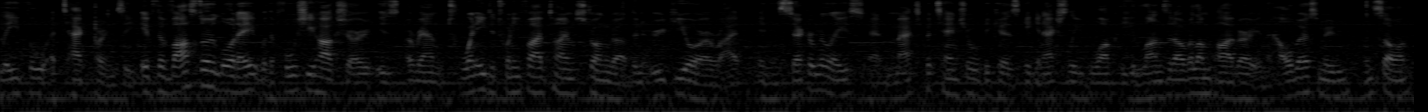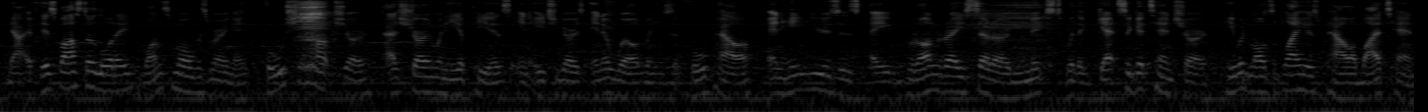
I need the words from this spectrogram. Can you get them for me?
lethal attack potency. If the Vasto Lorde with a full Shihakusho is around 20 to 25 times stronger than Ulquiorra, right, in his second release at max potential because he can actually block the Lanza del Relámpago in the Hellverse movie, and so on. Now, if this Vasto Lorde once more was wearing a full Shihakusho, as shown when he appears in Ichigo's inner world when he's at full power, and he uses a Gran Rey Cero mixed with a Getsuga Tensho, he would multiply his power by 10,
